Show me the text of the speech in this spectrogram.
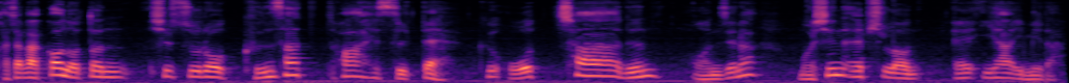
가장 가까운 어떤 실수로 근사화했을 때 그 오차는 언제나 머신 엡실론의 이하입니다.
